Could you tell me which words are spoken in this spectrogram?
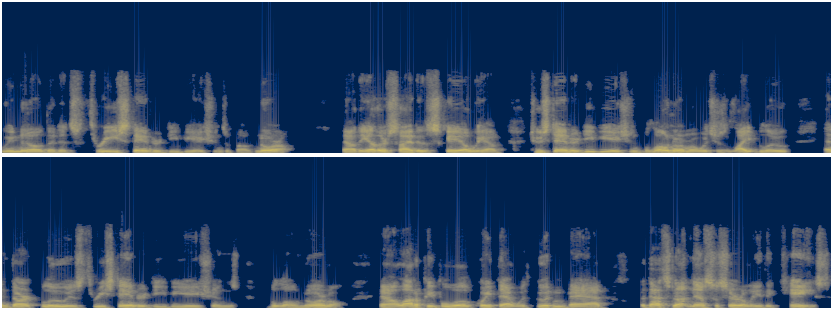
we know that it's three standard deviations above normal. Now, the other side of the scale, we have two standard deviations below normal, which is light blue, and dark blue is three standard deviations below normal. Now, a lot of people will equate that with good and bad, but that's not necessarily the case.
